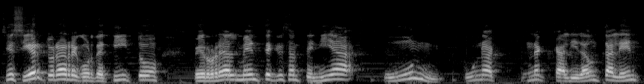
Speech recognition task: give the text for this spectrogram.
sí es cierto, era regordetito, pero realmente Cristian tenía un, una, una calidad, un talento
